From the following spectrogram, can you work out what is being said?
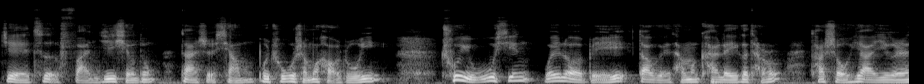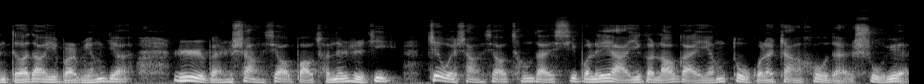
这次反击行动，但是想不出什么好主意。出于无心，威勒比倒给他们开了一个头。他手下一个人得到一本名叫《日本上校保存的日记》。这位上校曾在西伯利亚一个劳改营度过了战后的数月，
